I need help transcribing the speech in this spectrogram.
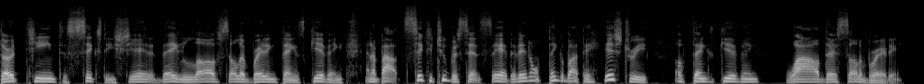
13 to 60 shared that they love celebrating Thanksgiving, and about 62% said that they don't think about the history of Thanksgiving while they're celebrating.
